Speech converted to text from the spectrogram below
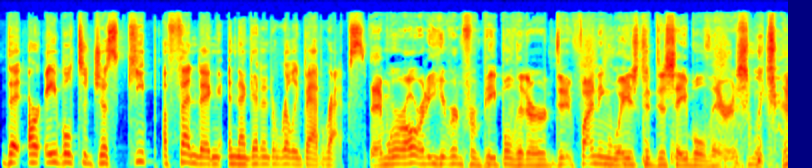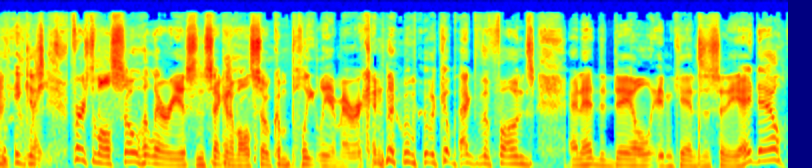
that are able to just keep offending and then get into really bad wrecks. And we're already hearing from people that are d- finding ways to disable theirs, which I think is, first of all, so hilarious, and second of all, so completely American. we go back to the phones and head to Dale in Kansas City. Hey, Dale.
